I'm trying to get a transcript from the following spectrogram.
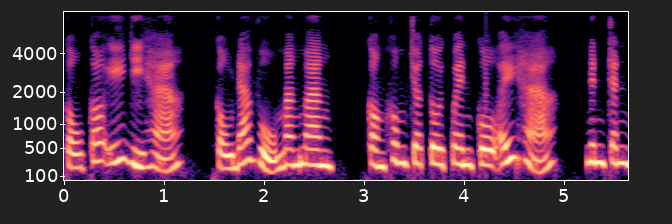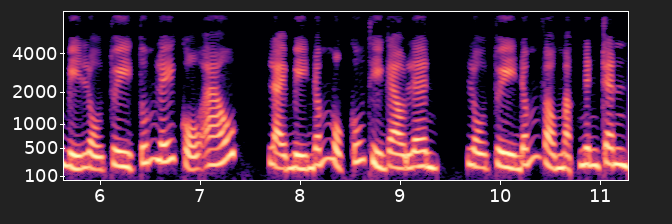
cậu có ý gì hả, cậu đá vụ mang mang, còn không cho tôi quen cô ấy hả? Ninh tranh bị lộ tùy túm lấy cổ áo, lại bị đấm một cú thì gào lên, lộ tùy đấm vào mặt ninh tranh,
